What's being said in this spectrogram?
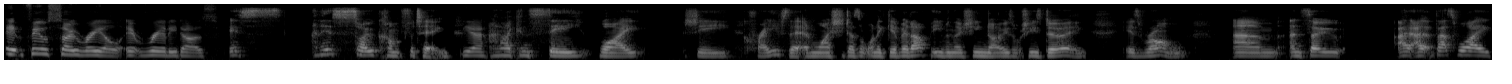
It feels so real. It really does. it's and it's so comforting Yeah. and I can see why she craves it and why she doesn't want to give it up, even though she knows what she's doing is wrong. Um, and so I, I, that's why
